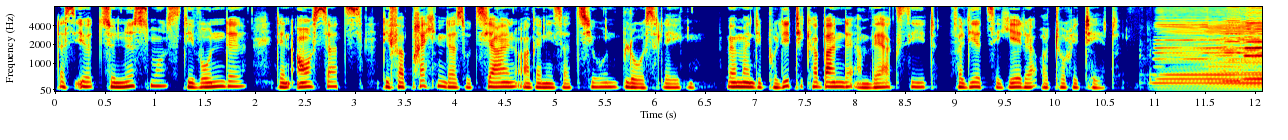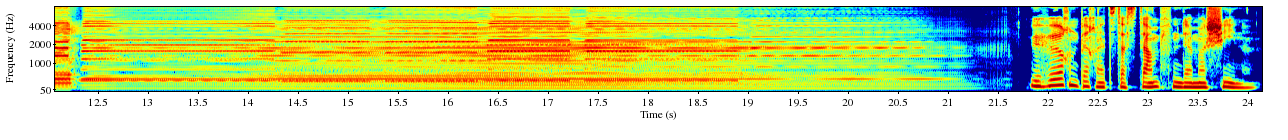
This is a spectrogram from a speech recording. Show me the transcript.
dass ihr Zynismus die Wunde, den Aussatz, die Verbrechen der sozialen Organisation bloßlegen. Wenn man die Politikerbande am Werk sieht, verliert sie jede Autorität. Wir hören bereits das Dampfen der Maschinen.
